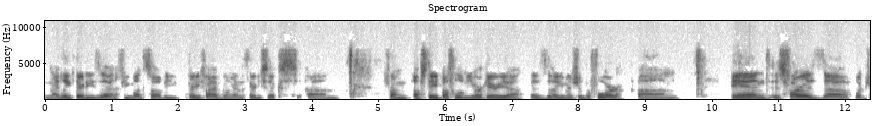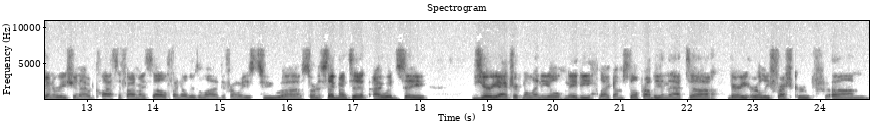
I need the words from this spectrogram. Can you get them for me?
my late 30s uh, in a few months. So I'll be 35, going on to 36. Um, from upstate Buffalo, New York area, as uh, you mentioned before. Um, and as far as uh, what generation I would classify myself, I know there's a lot of different ways to uh, sort of segment it. I would say geriatric millennial, maybe. Like I'm still probably in that uh, very early fresh group. Um,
